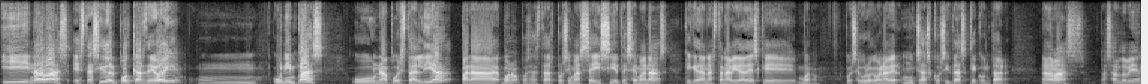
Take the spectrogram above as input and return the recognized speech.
Y nada más, este ha sido el podcast de hoy. Un, un impasse, una apuesta al día para, bueno, pues estas próximas 6-7 semanas que quedan hasta Navidades, que, bueno, pues seguro que van a haber muchas cositas que contar. Nada más, pasadlo bien.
